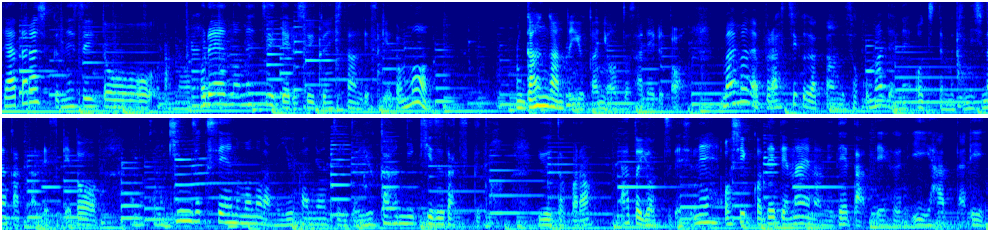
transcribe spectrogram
で新しくね水筒をあの保冷のねついている水筒にしたんですけどもガンガンと床に落とされると。前まではプラスチックだったのでそこまでね落ちても気にしなかったんですけどあのこの金属製のものがね床に落ちると床に傷がつくというところ。あと4つですね。おしっこ出てないのに出たっていう風に言い張ったり、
